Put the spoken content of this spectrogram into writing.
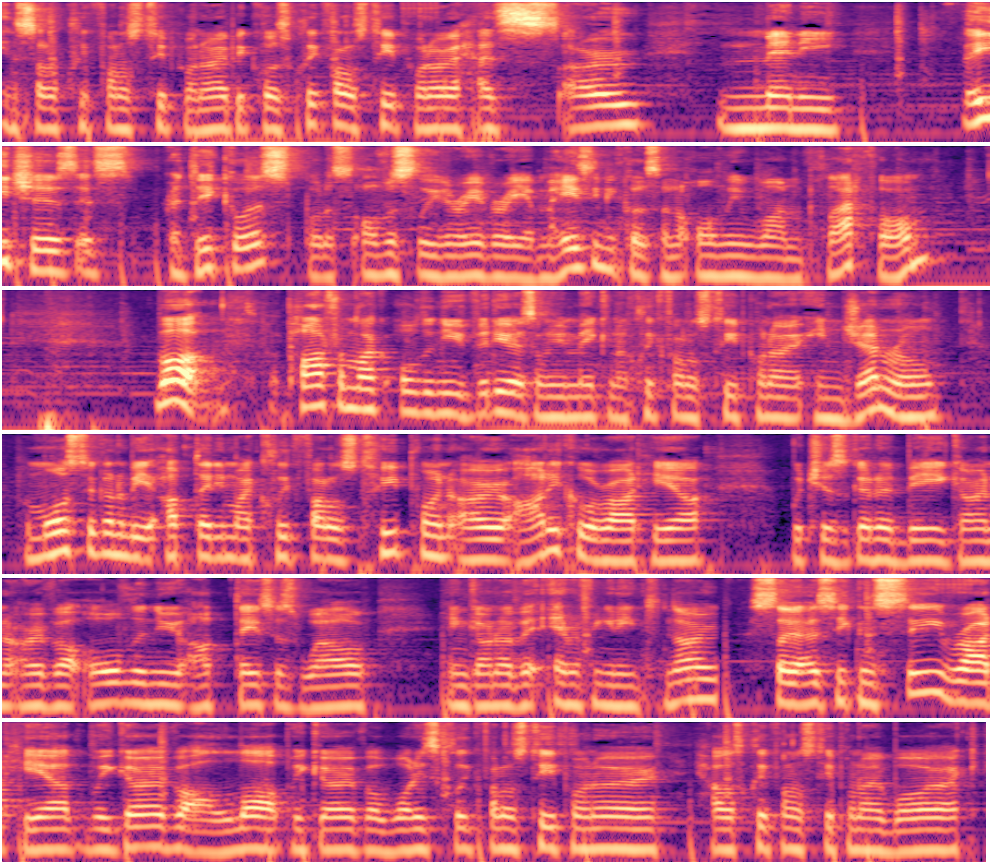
inside of ClickFunnels 2.0 because ClickFunnels 2.0 has so many features. It's ridiculous, but it's obviously very, very amazing because on only one platform. But apart from like all the new videos I'm to be making on ClickFunnels 2.0 in general, I'm also going to be updating my ClickFunnels 2.0 article right here, which is going to be going over all the new updates as well and going over everything you need to know. So as you can see right here, we go over a lot. We go over what is ClickFunnels 2.0, how does ClickFunnels 2.0 work,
